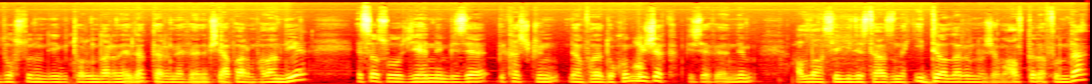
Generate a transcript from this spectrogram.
bir dostunun diye bir torunların, evlatların efendim şey yaparım falan diye. Esas o cehennem bize birkaç günden fazla dokunmayacak. Biz efendim Allah'ın sevgilisi tarzındaki iddiaların hocam alt tarafında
